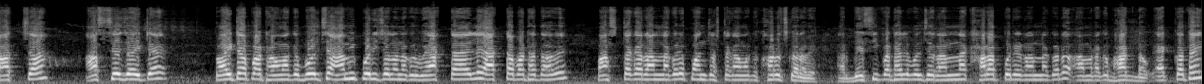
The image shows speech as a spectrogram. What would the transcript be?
বাচ্চা আসছে জয়টা কয়টা পাঠাও আমাকে বলছে আমি পরিচালনা করব। একটা এলে একটা পাঠাতে হবে পাঁচ টাকা রান্না করে পঞ্চাশ টাকা আমাকে খরচ করাবে। আর বেশি পাঠালে বলছে রান্না খারাপ করে রান্না করো আমরাকে ভাগ দাও। এক কথায়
